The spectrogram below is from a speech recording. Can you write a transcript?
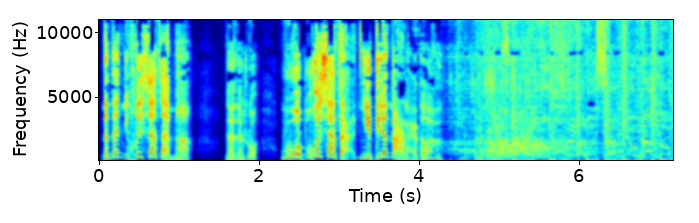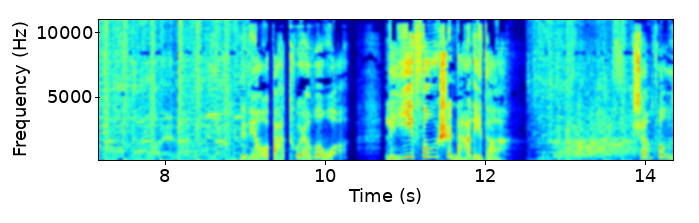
奶奶你会下载吗？奶奶说我不会下载，你爹哪来的？那天我爸突然问我，李易峰是哪里的？山峰。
